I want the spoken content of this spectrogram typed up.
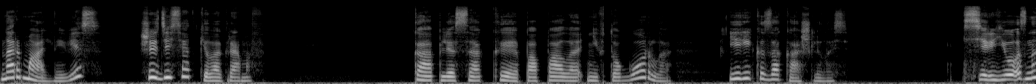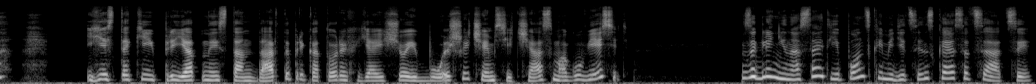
нормальный вес 60 килограммов. Капля саке попала не в то горло, и Рика закашлялась. «Серьезно? Есть такие приятные стандарты, при которых я еще и больше, чем сейчас, могу весить?» «Загляни на сайт Японской медицинской ассоциации»,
